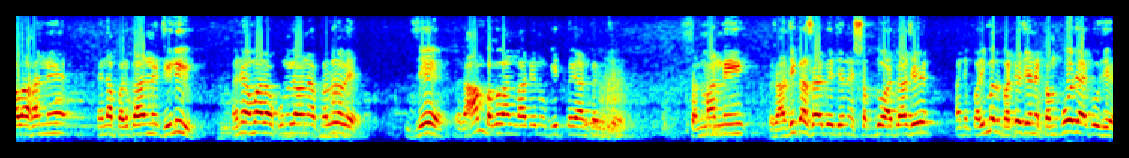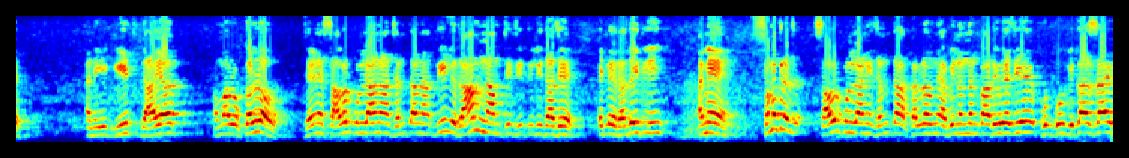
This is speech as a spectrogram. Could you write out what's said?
આવાહનને, એના પડકારને ઝીલી અને અમારા કુંડલાના કલરવે જે રામ ભગવાન માટેનું ગીત તૈયાર કર્યું છે. સન્માનની રાધિકા સાહેબે જેને શબ્દો આપ્યા છે અને પરિમલ ભટ્ટે જેને કમ્પોઝ આપ્યું છે. અને એ ગીત ગાયક અમારો કલ્લવ, જેણે સાવરકુંડલાના જનતાના દિલ રામ નામથી જીતી લીધા છે. એટલે હૃદયથી અમે સમગ્ર સાવરકુંડલાની જનતા કલરવને અભિનંદન પાઠવીએ છીએ. ખૂબ ખૂબ વિકાસ થાય.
